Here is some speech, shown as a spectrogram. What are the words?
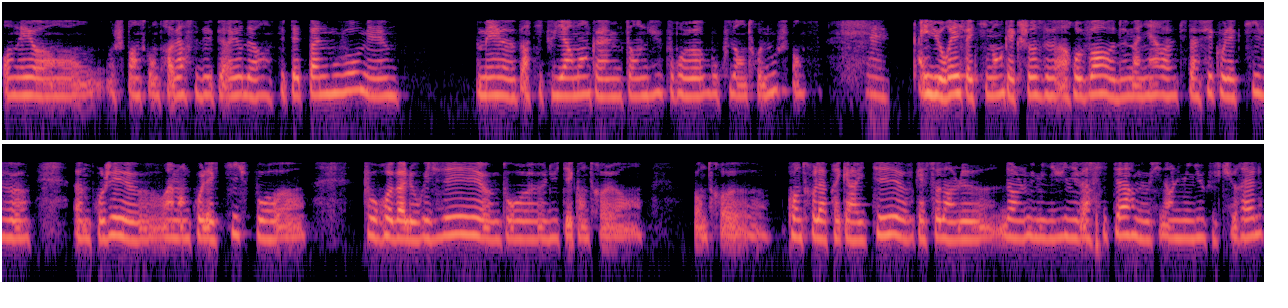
on est je pense qu'on traverse des périodes c'est peut-être pas nouveau mais mais particulièrement quand même tendu pour beaucoup d'entre nous je pense. Ouais il y aurait effectivement quelque chose à revoir de manière tout à fait collective, un projet euh, vraiment collectif pour euh, pour revaloriser, euh, pour lutter contre contre contre la précarité, qu'elle soit dans le dans le milieu universitaire, mais aussi dans le milieu culturel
